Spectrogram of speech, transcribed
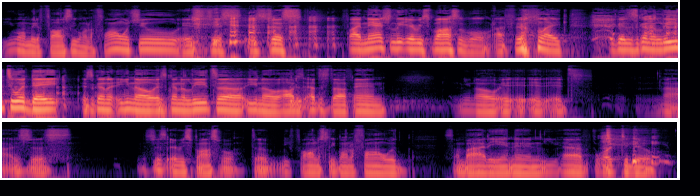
you want me to fall asleep on the phone with you? It's just it's just financially irresponsible. I feel like because it's going to lead to a date. It's gonna you know it's going to lead to you know all this other stuff, and you know it, it it's nah. It's just it's just irresponsible to be falling asleep on the phone with somebody, and then you have work to do.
